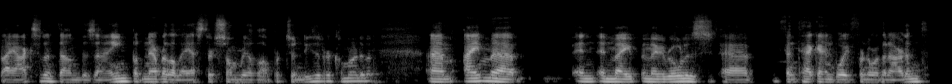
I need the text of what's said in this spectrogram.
by accident than design, but nevertheless, there's some real opportunities that are coming out of it. Um, I'm uh, in in my in my role as uh, fintech envoy for Northern Ireland.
